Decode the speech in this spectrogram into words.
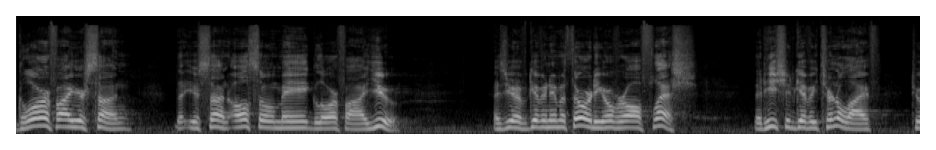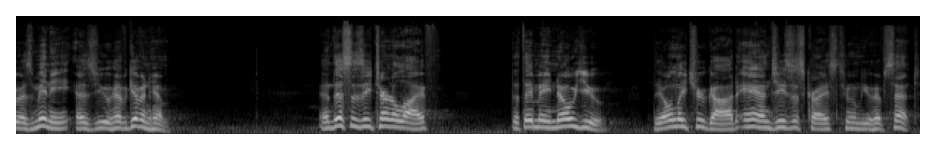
Glorify your Son, that your Son also may glorify you, as you have given him authority over all flesh, that he should give eternal life to as many as you have given him. And this is eternal life, that they may know you, the only true God, and Jesus Christ, whom you have sent.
